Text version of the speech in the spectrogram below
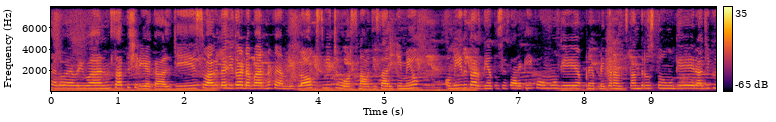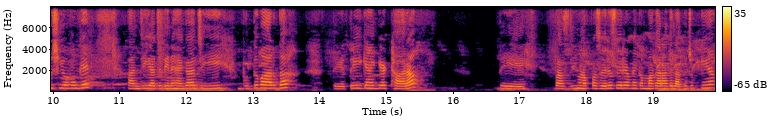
ਹੈਲੋ एवरीवन ਸਤਿ ਸ਼੍ਰੀ ਅਕਾਲ ਜੀ ਸਵਾਗਤ ਹੈ ਜੀ ਤੁਹਾਡਾ ਬਰਨ ਫੈਮਿਲੀ ਬਲੌਗਸ ਵਿੱਚ ਹੋਰ ਸੁਣਾਓ ਜੀ ਸਾਰੇ ਕਿਵੇਂ ਹੋ ਉਮੀਦ ਕਰਦੀ ਹਾਂ ਤੁਸੀਂ ਸਾਰੇ ਠੀਕ ਹੋਵੋਗੇ ਆਪਣੇ ਆਪਣੇ ਘਰਾਂ ਵਿੱਚ ਤੰਦਰੁਸਤ ਹੋਵੋਗੇ ਰਾਜੀ ਖੁਸ਼ੀ ਹੋਵੋਗੇ ਹਾਂਜੀ ਅੱਜ ਦਿਨ ਹੈਗਾ ਜੀ ਬੁੱਧਵਾਰ ਦਾ ਤੇ ਤਰੀਕ ਹੈਗੀ 18 ਤੇ ਬਸ ਜੀ ਹੁਣ ਆਪਾਂ ਸਵੇਰੇ ਸਵੇਰੇ ਆਪਣੇ ਕੰਮਾਂ ਕਾਰਾਂ ਤੇ ਲੱਗ ਚੁੱਕੇ ਆ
